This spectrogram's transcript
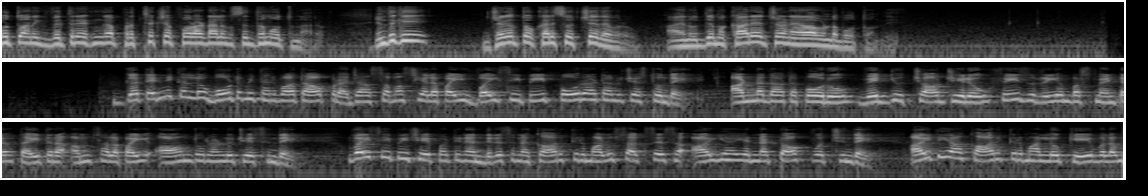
ప్రభుత్వానికి వ్యతిరేకంగా ప్రత్యక్ష పోరాటాలకు సిద్ధమవుతున్నారు. ఇందుకీ జగన్తో కలిసి వచ్చేదెవరు? ఆయన ఉద్యమ కార్యాచరణ ఎలా ఉండబోతోంది? గత ఎన్నికల్లో ఓటమి తర్వాత ప్రజా సమస్యలపై వైసీపీ పోరాటాలు చేస్తుంది. అన్నదాత పోరు విద్యుత్ ఛార్జీలు ఫీజు రియంబర్స్మెంట్ తదితర అంశాలపై ఆందోళనలు చేసింది. వైసీపీ చేపట్టిన నిరసన కార్యక్రమాలు సక్సెస్ అయ్యాయన్న టాక్ వచ్చింది. అయితే ఆ కార్యక్రమాల్లో కేవలం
